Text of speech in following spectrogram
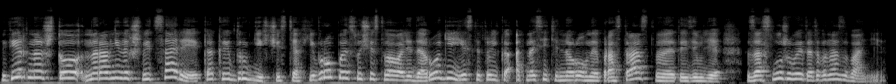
Верно, что на равнинах Швейцарии, как и в других частях Европы, существовали дороги, если только относительно ровное пространство на этой земле заслуживает этого названия.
